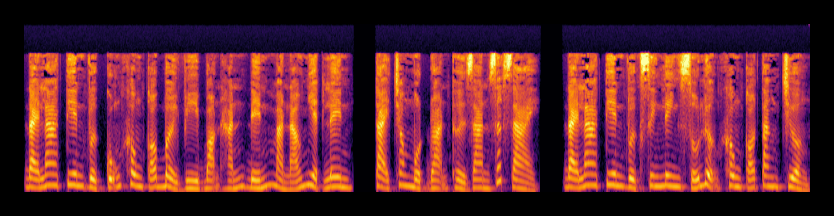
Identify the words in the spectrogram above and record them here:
Đại la tiên vực cũng không có bởi vì bọn hắn đến mà náo nhiệt lên, tại trong một đoạn thời gian rất dài, đại la tiên vực sinh linh số lượng không có tăng trưởng,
